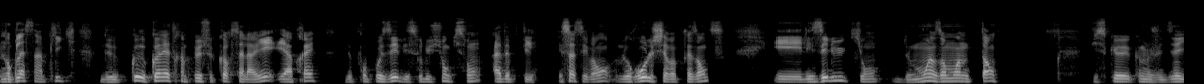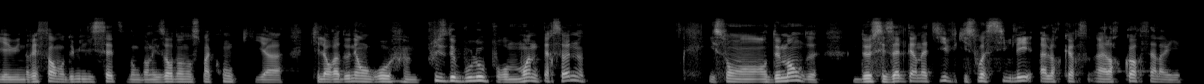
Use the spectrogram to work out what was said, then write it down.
Donc là, ça implique de connaître un peu ce corps salarié et après de proposer des solutions qui sont adaptées. Et ça, c'est vraiment le rôle chez Représente. Et les élus qui ont de moins en moins de temps, puisque, comme je le disais, il y a eu une réforme en 2017, donc dans les ordonnances Macron, qui, leur a donné en gros plus de boulot pour moins de personnes. Ils sont en demande de ces alternatives qui soient ciblées à leur corps salarié.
